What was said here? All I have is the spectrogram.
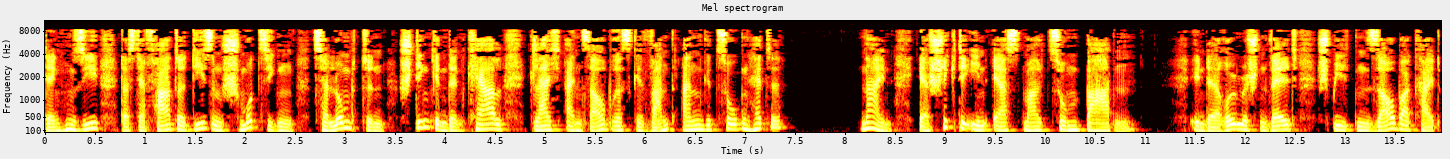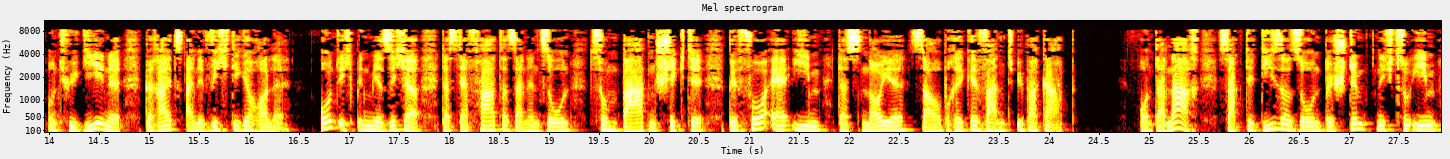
Denken Sie, dass der Vater diesem schmutzigen, zerlumpten, stinkenden Kerl gleich ein sauberes Gewand angezogen hätte? Nein, er schickte ihn erstmal zum Baden. In der römischen Welt spielten Sauberkeit und Hygiene bereits eine wichtige Rolle. Und ich bin mir sicher, dass der Vater seinen Sohn zum Baden schickte, bevor er ihm das neue, saubere Gewand übergab. Und danach sagte dieser Sohn bestimmt nicht zu ihm,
